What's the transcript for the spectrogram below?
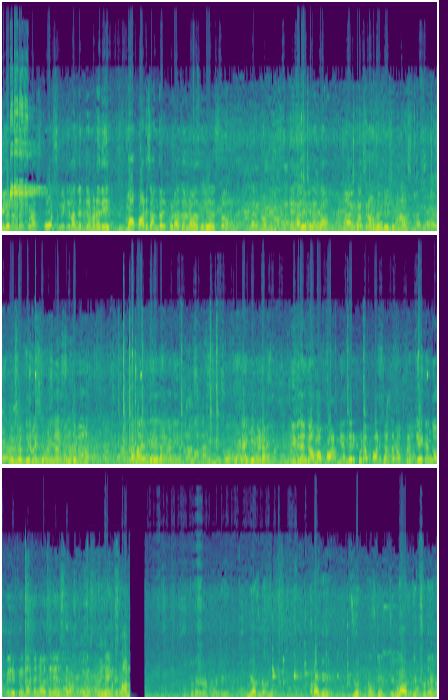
పిల్లలందరికీ కూడా స్పోర్ట్స్ మీటింగ్లు అందించడం అనేది మా పాఠశాల అందరికీ కూడా ధన్యవాదాలు తెలియజేస్తూ కార్యక్రమం ముగిస్తున్నాం. అదేవిధంగా మా యొక్క గ్రౌండ్ చూసి మన మున్సిపల్ వైస్ చైర్మన్ గారు కొంచెం సహాయం చేయగలరని. ఓకే థ్యాంక్ యూ మేడం ఈ విధంగా మా పా మీ అందరికీ కూడా పాఠశాల తరఫున ప్రత్యేకంగా పేరు పైన ధన్యవాదాలు తెలియజేస్తూ ముగిస్తున్నాను. థ్యాంక్ యూ గారు అలాగే యూత్ ప్రెసిడెంట్ జిల్లా అధ్యక్షుడైన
